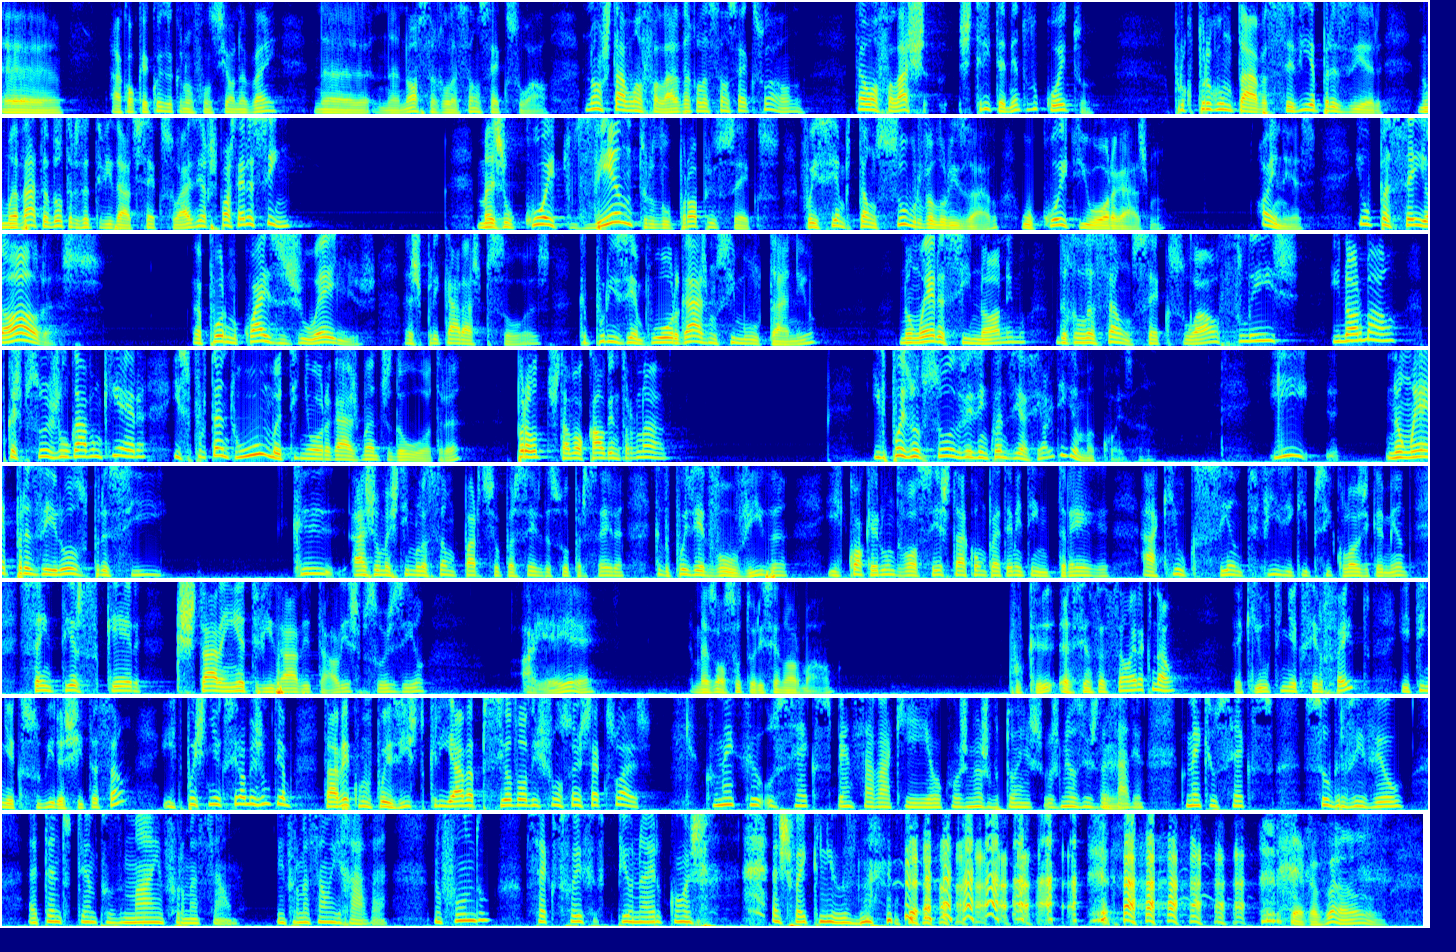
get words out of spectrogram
uh, há qualquer coisa que não funciona bem na, na nossa relação sexual. Não estavam a falar da relação sexual. Estavam a falar estritamente do coito. Porque perguntava se havia prazer numa data de outras atividades sexuais e a resposta era sim. Mas o coito dentro do próprio sexo foi sempre tão sobrevalorizado, o coito e o orgasmo. Ó oh Inês, eu passei horas a pôr-me quase joelhos a explicar às pessoas que, por exemplo, o orgasmo simultâneo não era sinónimo de relação sexual feliz e normal, porque as pessoas julgavam que era. E se, portanto, uma tinha orgasmo antes da outra, pronto, estava o caldo entornado. E depois uma pessoa de vez em quando dizia assim: Olha, diga-me uma coisa. E não é prazeroso para si que haja uma estimulação por parte do seu parceiro da sua parceira, que depois é devolvida e qualquer um de vocês está completamente entregue àquilo que sente física e psicologicamente, sem ter sequer que estar em atividade e tal. E as pessoas diziam: Ah, é, é. Mas, ó, doutor, isso é normal? Porque a sensação era que não. Aquilo tinha que ser feito e tinha que subir a excitação e depois tinha que ser ao mesmo tempo. Está a ver como depois isto criava pseudo-disfunções sexuais. Como é que o sexo, pensava aqui eu com os meus botões, os meus e os da Sim. rádio, como é que o sexo sobreviveu a tanto tempo de má informação, de informação errada? No fundo, o sexo foi pioneiro com as, as fake news, não é? Tem razão.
